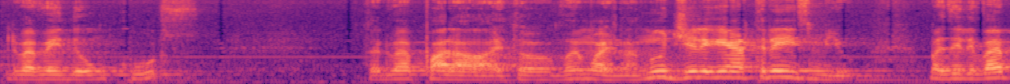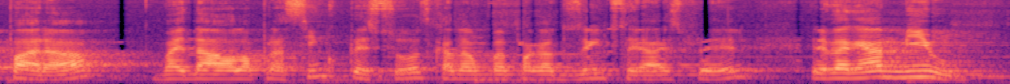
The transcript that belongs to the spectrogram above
Ele vai vender um curso. Então ele vai parar lá. Então vamos imaginar, no dia ele ganha 3 mil, mas ele vai parar, vai dar aula para cinco pessoas, cada um vai pagar 200 reais para ele, ele vai ganhar mil.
